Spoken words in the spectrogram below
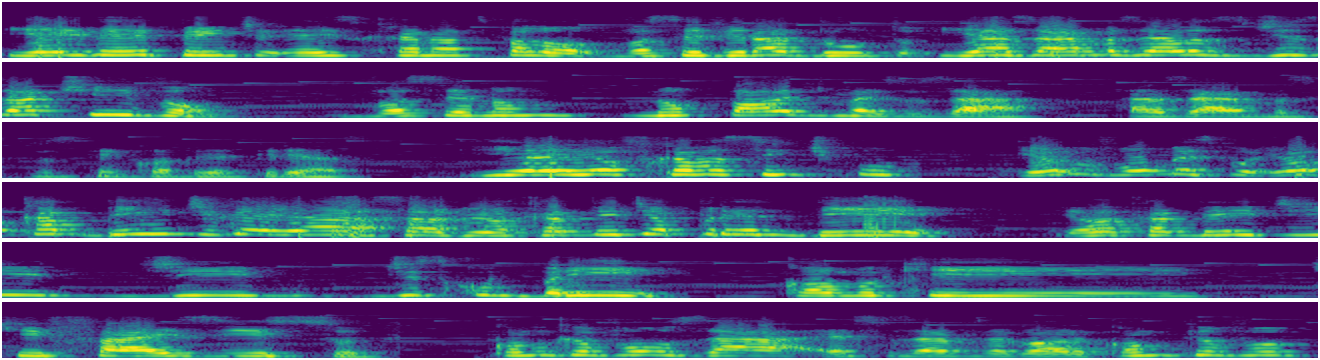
E aí, de repente, é isso que o Renato falou: você vira adulto. E as armas elas desativam. Você não, não pode mais usar as armas que você tem quando é criança. E aí eu ficava assim, tipo, eu não vou mais. Eu acabei de ganhar, sabe? Eu acabei de aprender. Eu acabei de, de descobrir como que, que faz isso. Como que eu vou usar essas armas agora? Como que eu vou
